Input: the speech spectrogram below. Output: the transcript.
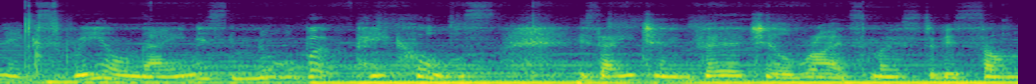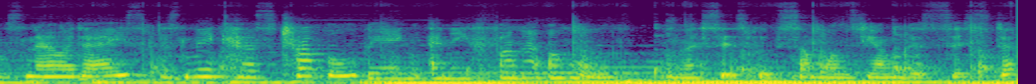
Nick's real name is Norbert Pickles. His agent Virgil writes most of his songs nowadays, as Nick has trouble being any fun at all, unless it's with someone's younger sister.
